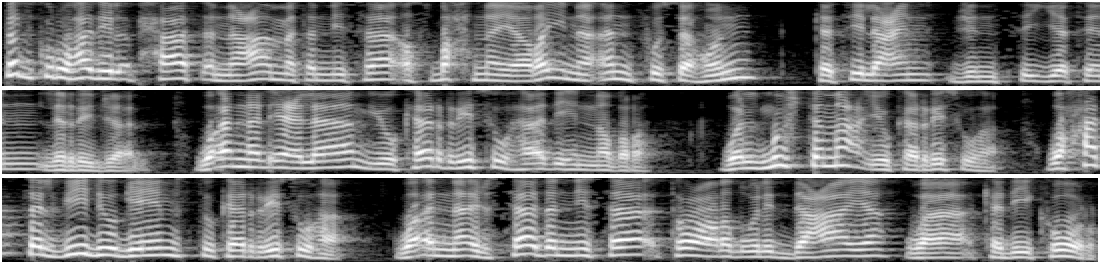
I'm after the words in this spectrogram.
تذكر هذه الأبحاث أن عامة النساء أصبحن يرين أنفسهن كسلع جنسية للرجال وأن الإعلام يكرس هذه النظرة والمجتمع يكرسها وحتى ال video games تكرسها. وأن أجساد النساء تعرض للدعاية وكديكور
